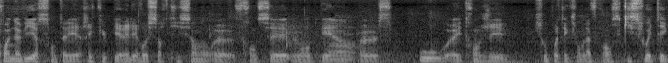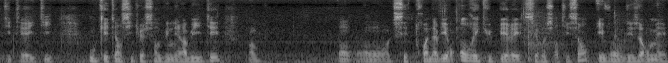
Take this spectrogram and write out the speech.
trois navires sont allés récupérer les ressortissants euh, français, européens euh, ou étrangers sous protection de la France qui souhaitaient quitter Haïti ou qui étaient en situation de vulnérabilité. Donc, on, on, ces trois navires ont récupéré ces ressortissants et vont désormais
